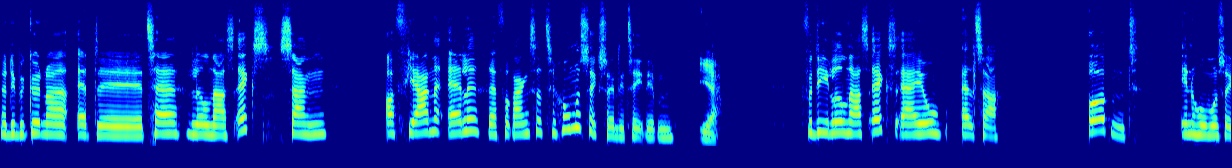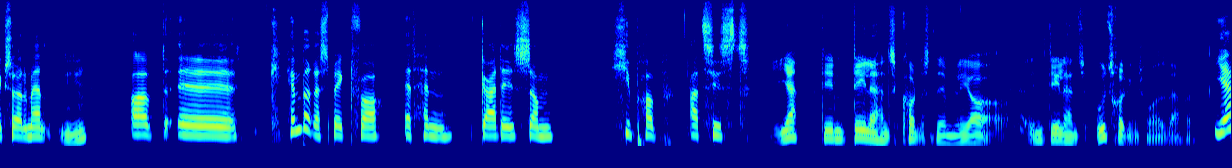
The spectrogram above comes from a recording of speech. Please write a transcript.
når de begynder at øh, tage Lil Nas X-sangen og fjerne alle referencer til homoseksualitet i dem. Ja. Fordi Lil Nas X er jo altså åbent en homoseksuel mand. Mm. Og øh, kæmpe respekt for, at han gør det som hip-hop-artist. Ja, det er en del af hans kunst nemlig, og en del af hans udtrykningsmåde i hvert fald. Ja,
